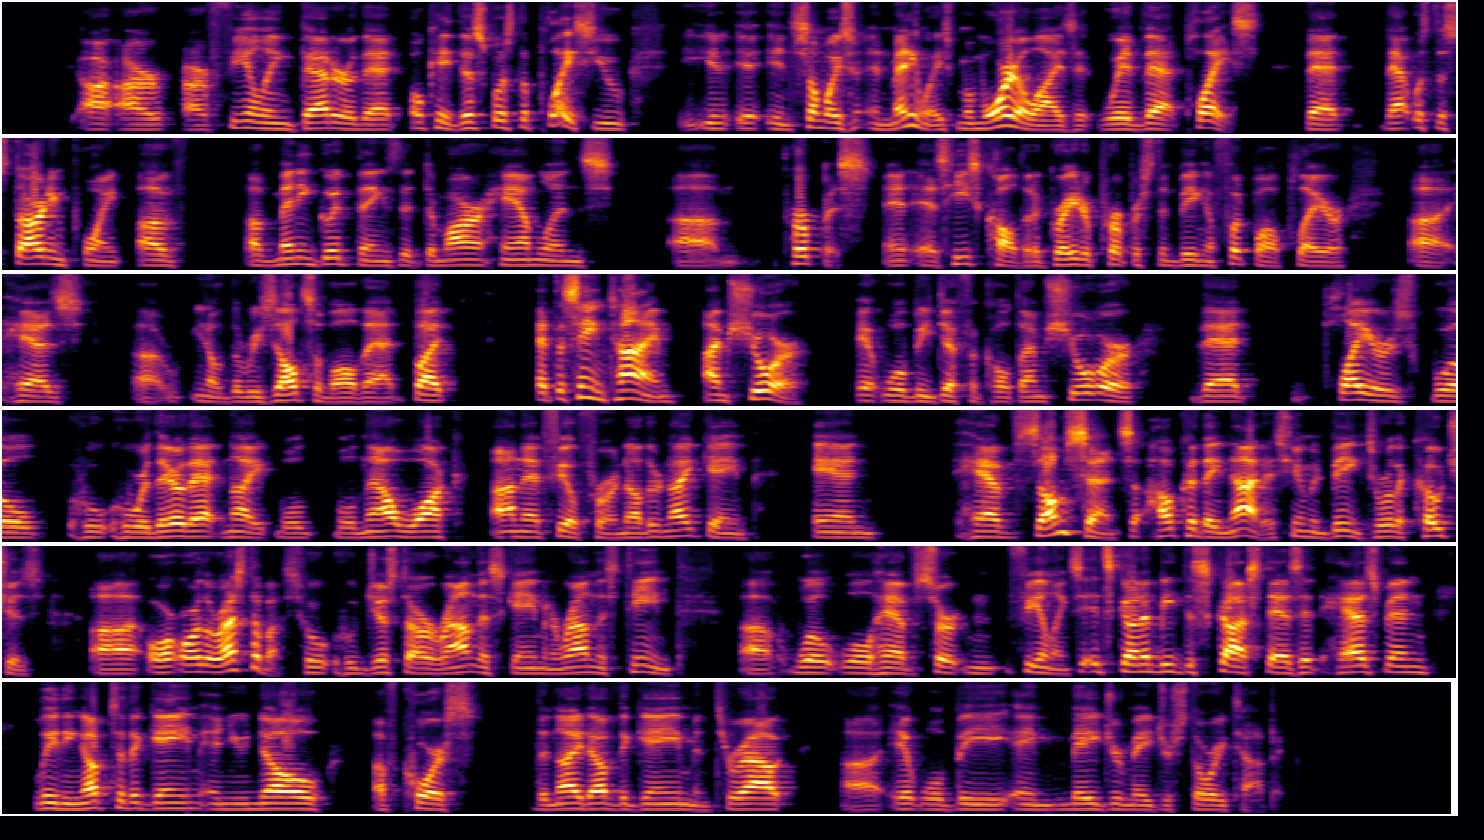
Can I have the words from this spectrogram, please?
are, are are feeling better that okay this was the place you in some ways, in many ways, memorialize it with that place. That that was the starting point of of many good things that Damar Hamlin's um, purpose, as he's called it, a greater purpose than being a football player, uh, has uh, you know the results of all that. But at the same time, I'm sure it will be difficult. I'm sure that players will who who were there that night will will now walk on that field for another night game and have some sense. How could they not, as human beings, or the coaches, uh, or or the rest of us who who just are around this game and around this team, uh, will will have certain feelings. It's going to be discussed as it has been leading up to the game, and you know, of course, the night of the game and throughout, uh, it will be a major major story topic.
